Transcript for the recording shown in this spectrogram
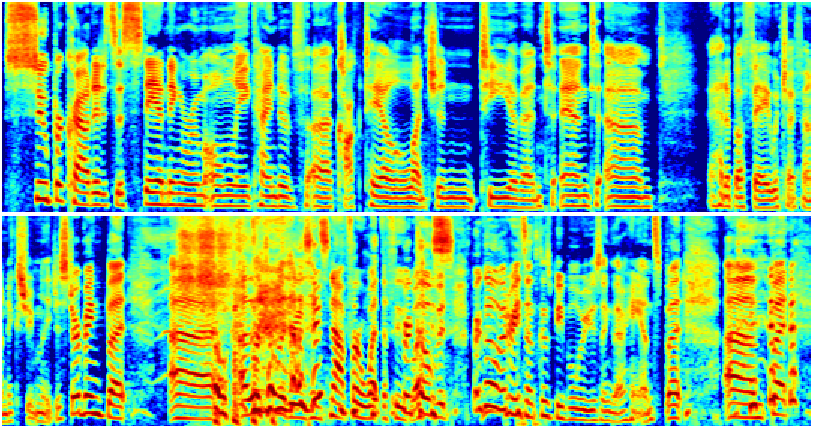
super crowded. It's a standing room only kind of uh, cocktail luncheon tea event, and um, had a buffet, which I found extremely disturbing. But uh, oh, for COVID reasons, not for what the food for was. COVID, for COVID reasons, because people were using their hands. But um, but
